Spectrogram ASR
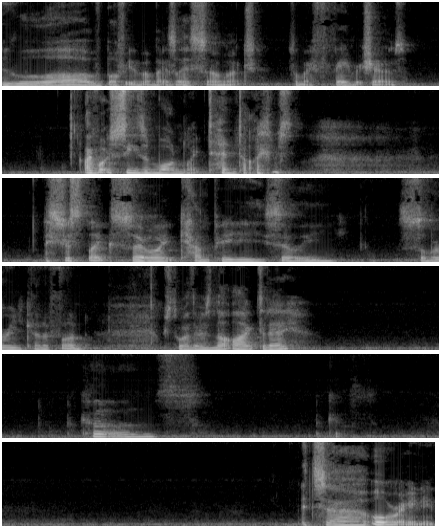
I love Buffy the Vampire Slayer so much. It's one of my favourite shows. I've watched season one like 10 times. It's just like so like campy, silly, summery kind of fun. Which the weather is not like today. Because it's uh all raining.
